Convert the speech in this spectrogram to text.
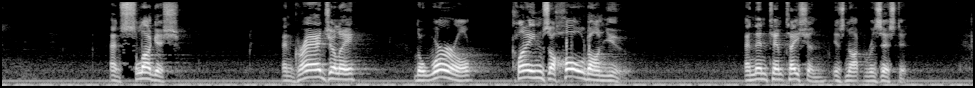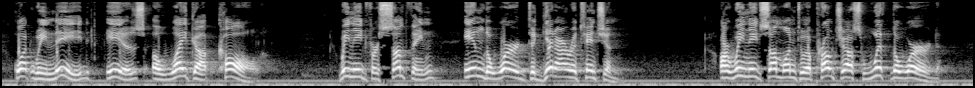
and sluggish. And gradually, the world claims a hold on you. And then temptation is not resisted. What we need is a wake up call. We need for something in the Word to get our attention. Or we need someone to approach us with the Word,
